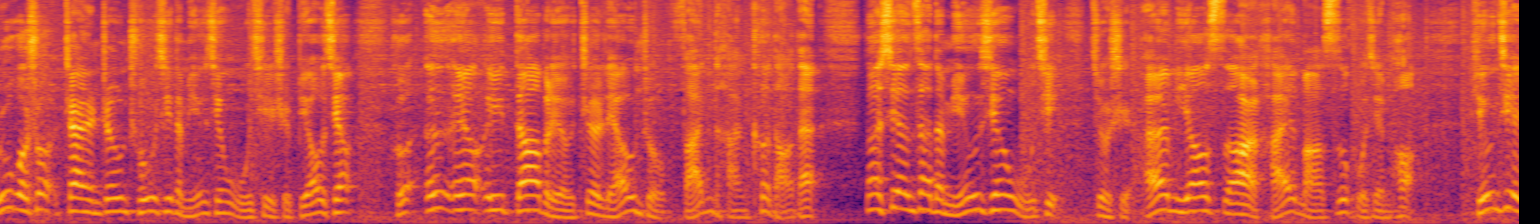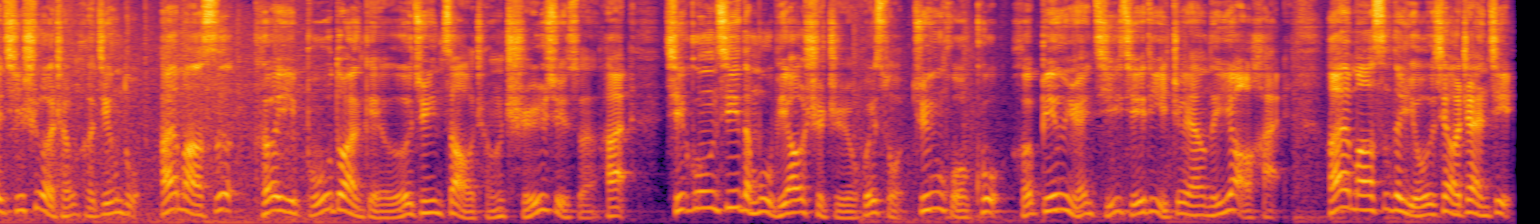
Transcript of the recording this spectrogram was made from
如果说战争初期的明星武器是标枪和 NLAW 这两种反坦克导弹，那现在的明星武器就是 M142 海马斯火箭炮。凭借其射程和精度，海马斯可以不断给俄军造成持续损害。其攻击的目标是指挥所、军火库和兵员集结地这样的要害。海马斯的有效战绩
